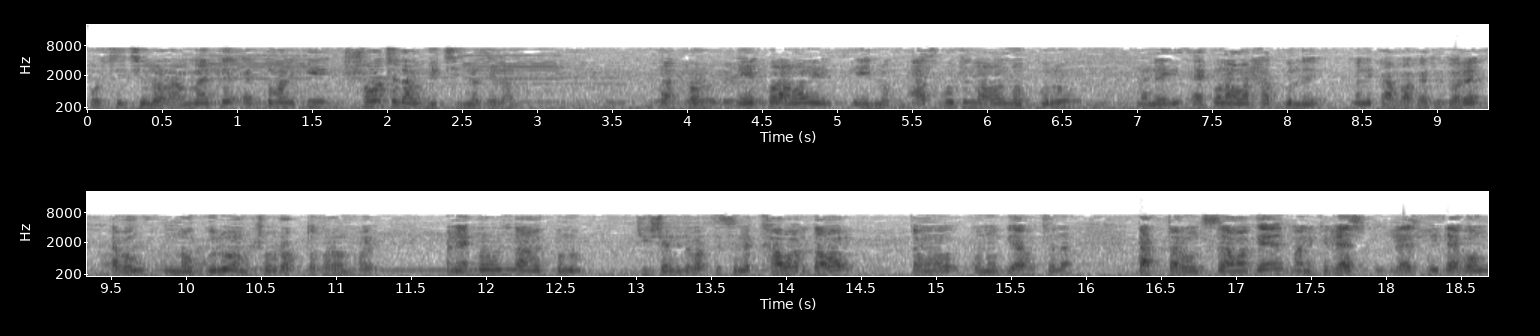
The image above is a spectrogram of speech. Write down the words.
পরিস্থিতি ছিল না। আমি মানে একদম মানে কি সাথে আমি বিচ্ছিন্ন ছিলাম। তারপর এরপর আমার এই- আজ পর্যন্ত আমার নখগুলো মানে এখন আমার হাতগুলো মানে কাঁপাকাঁপি করে এবং নখগুলো অনেক সময় রক্তক্ষরণ হয়। মানে এখন পর্যন্ত আমি কোনো চিকিৎসা নিতে পারতেছি না। খাবার দাবার তেমন কোনো জ্ঞা হচ্ছে না। ডাক্তার বলছে আমাকে মানে কি রেস্ট রেস্ট নিতে এবং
